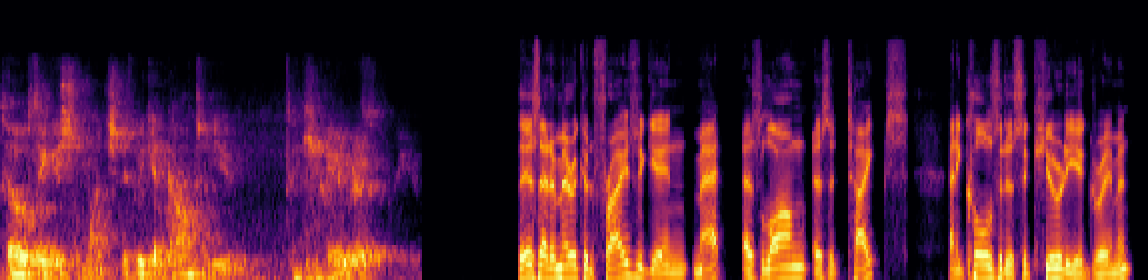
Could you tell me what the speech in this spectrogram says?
So thank you so much that we can count on you. Thank you. Thank you, Chris. There's that American phrase again, Matt, as long as it takes. And he calls it a security agreement.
